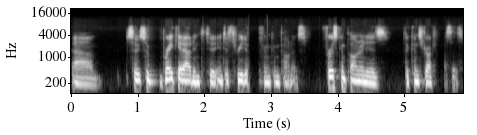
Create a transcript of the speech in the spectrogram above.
um, so so break it out into into three different components. First component is the construction process.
